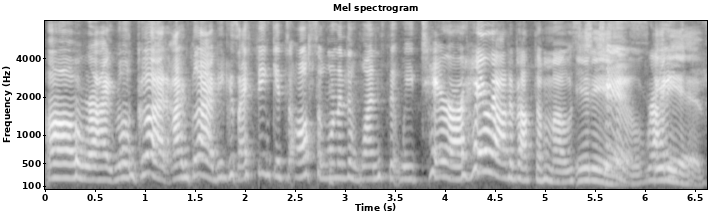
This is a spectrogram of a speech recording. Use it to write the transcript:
All right. Well, good. I'm glad because I think it's also one of the ones that we tear our hair out about the most, It too, is. right? It is.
